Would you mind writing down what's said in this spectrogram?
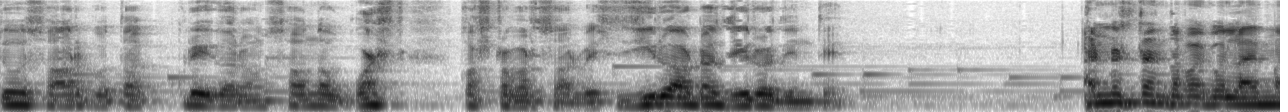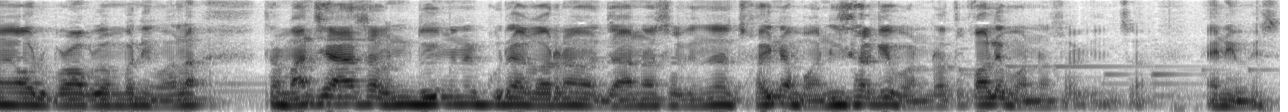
त्यो सरको त कुरै गरौँ some the worst customer service zero out of zero दिन्थे। अन्डरस्ट्यान्ड तपाईँको लाइफमा अरू प्रब्लम पनि होला तर मान्छे आएछ भने दुई मिनट कुरा गर्न जान सकिन्छ छैन भनिसक्यो भनेर त कसले भन्न सकिन्छ? एनिवेज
